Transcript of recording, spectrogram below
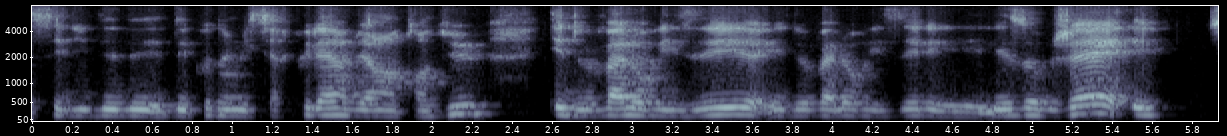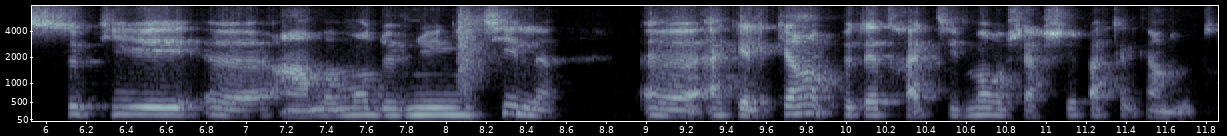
c'est l'idée d'économie circulaire, bien entendu, et de valoriser, et de valoriser les objets. Et ce qui est à un moment devenu inutile à quelqu'un peut être activement recherché par quelqu'un d'autre.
